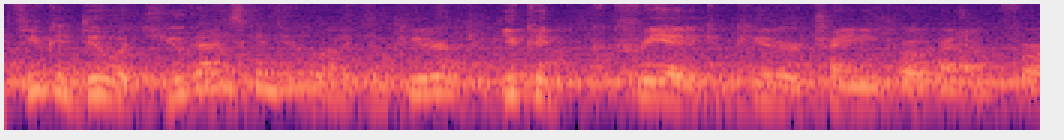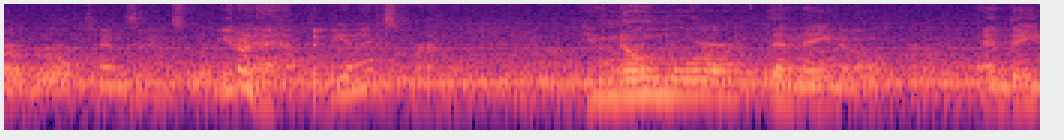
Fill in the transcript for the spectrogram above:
if you can do what you guys can do on a computer, you could create a computer training program for a rural Tanzanian school. You don't have to be an expert. You know more than they know, and they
